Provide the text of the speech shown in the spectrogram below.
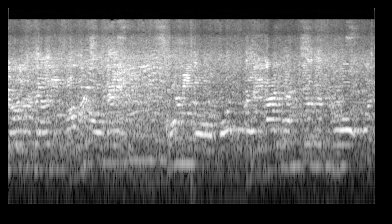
よろしくお願いします。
